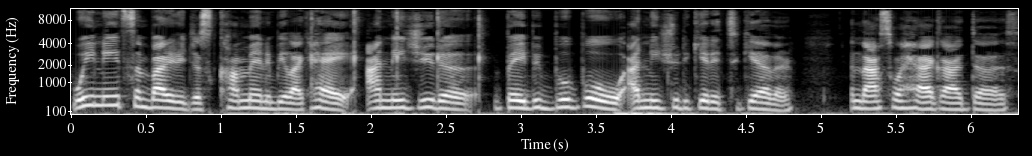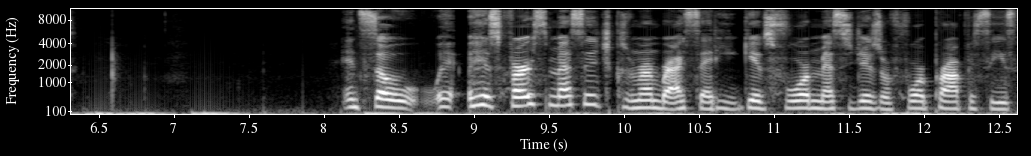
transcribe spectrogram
We need somebody to just come in and be like, hey, I need you to, baby boo boo, I need you to get it together. And that's what Haggai does. And so his first message, because remember I said he gives four messages or four prophecies.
